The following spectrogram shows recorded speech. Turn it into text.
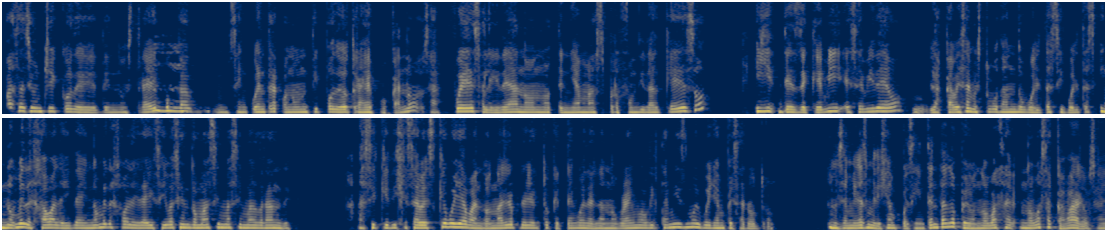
pasa si un chico de, nuestra época se encuentra con un tipo de otra época, ¿no? O sea, fue esa la idea, no, no tenía más profundidad que eso. Y desde que vi ese video, la cabeza me estuvo dando vueltas y vueltas y no me dejaba la idea y no me dejaba la idea y se iba haciendo más y más y más grande. Así que dije, ¿sabes qué? Voy a abandonar el proyecto que tengo en el Nanogram ahorita mismo y voy a empezar otro mis amigas me dijeron, pues inténtalo, pero no vas a, no vas a acabar. O sea,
